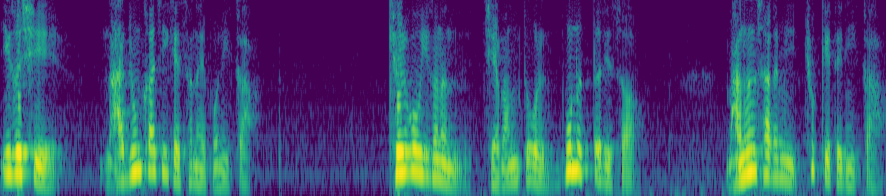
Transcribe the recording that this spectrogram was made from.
이것이 나중까지 계산해 보니까 결국 이거는 제방독을 무너뜨려서 많은 사람이 죽게 되니까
